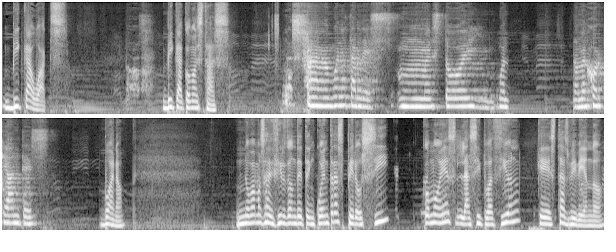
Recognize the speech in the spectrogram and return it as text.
Vika Wax. Vika, ¿cómo estás? Ah, buenas tardes. Mm, estoy, bueno, lo mejor que antes. Bueno, no vamos a decir dónde te encuentras, pero sí cómo es la situación que estás viviendo.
